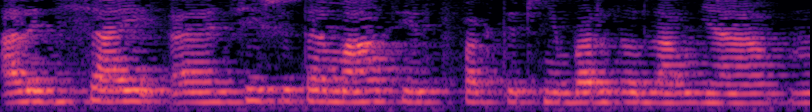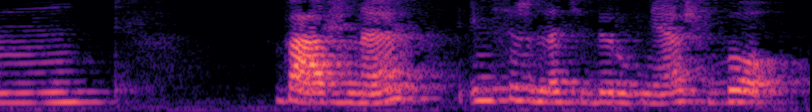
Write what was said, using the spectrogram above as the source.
ale dzisiaj, e, dzisiejszy temat jest faktycznie bardzo dla mnie mm, ważny i myślę, że dla Ciebie również, bo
